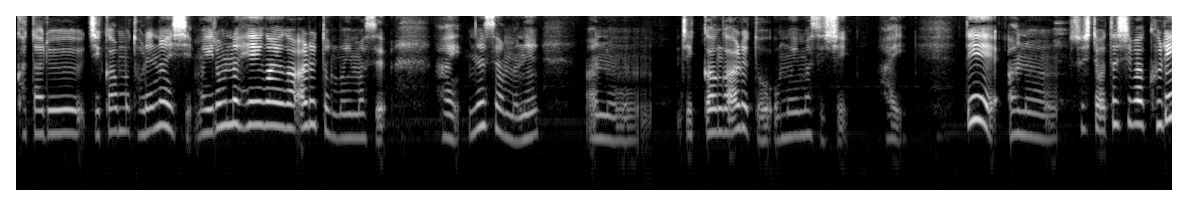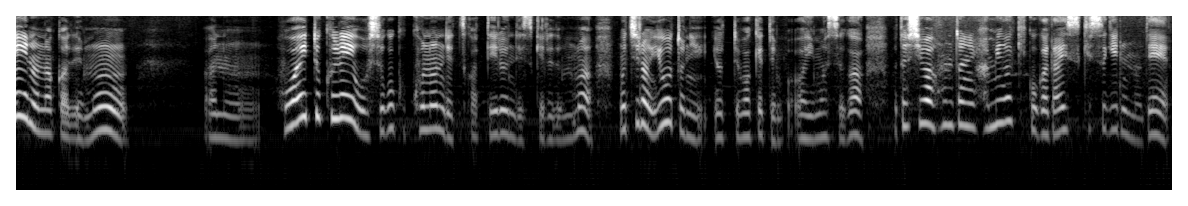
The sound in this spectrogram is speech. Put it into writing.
語る時間も取れないし、まあ、いろんな弊害があると思います。はい、皆さんもねあの実感があると思いますし、はい、であのそして私はクレイの中でもあのホワイトクレイをすごく好んで使っているんですけれどもまあもちろん用途によって分けてはいますが私は本当に歯磨き粉が大好きすぎるので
